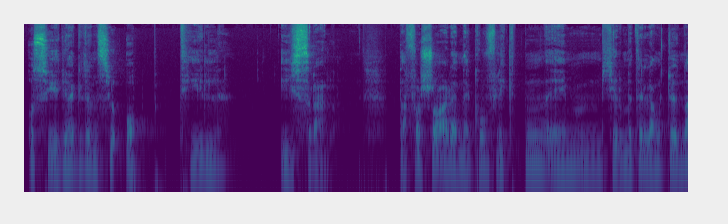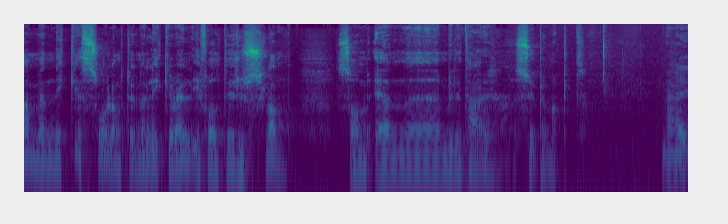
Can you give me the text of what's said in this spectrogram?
Og Syria grenser jo opp til Israel. Derfor så er denne konflikten kilometer langt unna, men ikke så langt unna likevel i forhold til Russland som en militær supermakt. Nei,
